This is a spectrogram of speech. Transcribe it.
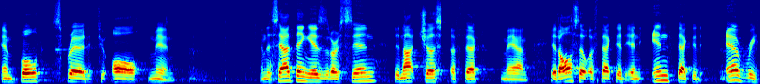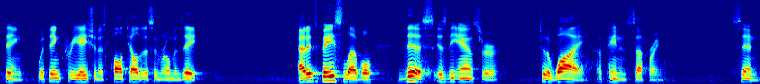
and both spread to all men. And the sad thing is that our sin did not just affect man it also affected and infected everything within creation, as Paul tells us in Romans 8. At its base level, this is the answer to the why of pain and suffering sin.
